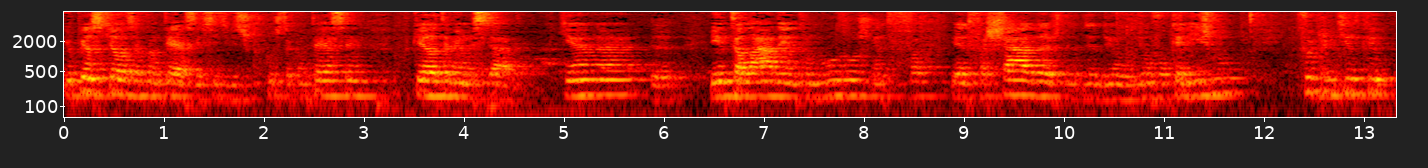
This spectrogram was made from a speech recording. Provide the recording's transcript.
Eu penso que elas acontecem, esses edifícios percursos acontecem, porque ela também é uma cidade pequena, eh, entalada entre muros, entre, entre fachadas de, de, de, um, de um vulcanismo, foi permitindo que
